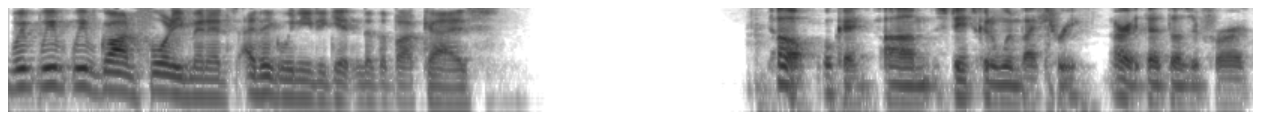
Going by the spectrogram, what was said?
we, we, we've gone 40 minutes. I think we need to get into the buckeyes oh okay. Um state's gonna win by three. All right that does it for our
